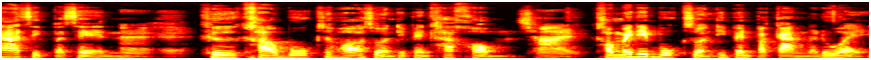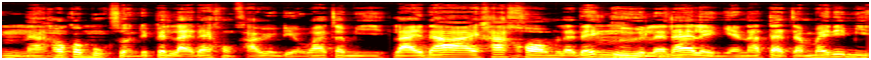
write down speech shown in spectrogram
ห้าสิบเปอร์เซ็นเออเออคือเขาบุ๊กเฉพาะส่วนที่เป็นค่าคอมใช่เขาไม่ได้บุ๊กส่วนที่เป็นประกันมาด้วยอืมนะเขาก็บุ๊กส่วนที่เป็นรายได้ของเขาอย่างเดียวว่าจะมีรายได้ค่าคอมรายได้อืมอื่นรายได้อะไรอย่างเงี้ยนะแต่จะไม่ได้มี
